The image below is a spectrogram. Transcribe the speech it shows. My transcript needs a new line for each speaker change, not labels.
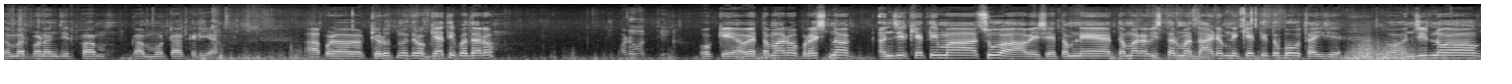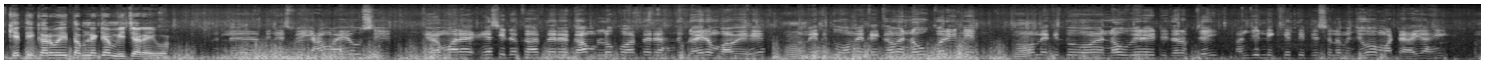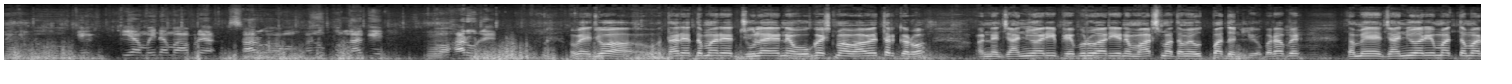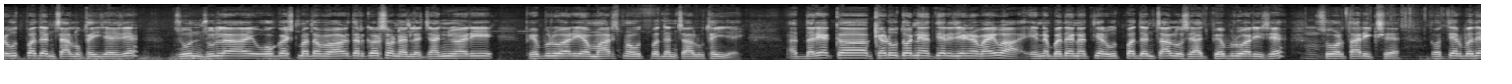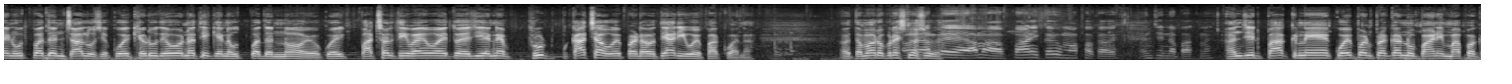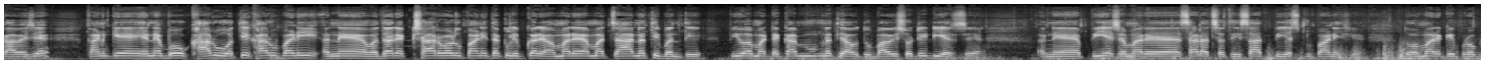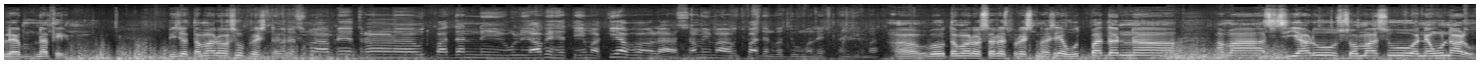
સમર્પણ અંજીર ફાર્મ ગામ મોટા કડિયા. આપણા ખેડૂત મિત્રો ક્યાંથી પધારો?
હળવદથી
ઓકે હવે તમારો પ્રશ્ન અંજીર ખેતીમાં શું આવે છે? તમને તમારા વિસ્તારમાં દાડમની ખેતી તો બહુ થાય છે. તો અંજીરનો ખેતી કરવી તમને કેમ વિચાર આવ્યો?
એટલે દિનેશભાઈ આમાં એવું છે કે અમારે એસી ટકા અત્યારે ગામ લોકો અત્યારે ડાયરમ વાવે છે. અમે કીધું અમે કંઈક હવે નવું કરીને. અમે કીધું હવે નવ વેરાયટી તરફ જઈ. અંજીરની ખેતી સ્પેશિયલ અમે જોવા માટે આવ્યા અહીં અમે કીધું કે કયા મહિનામાં આપણે સારું અનુકૂળ લાગે તો સારું રહે.
હવે જો વધારે તમારે જુલાઈ અને ઓગસ્ટમાં વાવેતર કરો અને જાન્યુઆરી ફેબ્રુઆરી અને માર્ચમાં તમે ઉત્પાદન લ્યો બરાબર? તમે જાન્યુઆરીમાં જ તમારું ઉત્પાદન ચાલુ થઈ જાય છે. જૂન જુલાઈ ઓગસ્ટમાં તમે વાવેતર કરશો ને એટલે જાન્યુઆરી ફેબ્રુઆરી આ માર્ચમાં ઉત્પાદન ચાલુ થઈ જાય. આ દરેક ખેડૂતોને અત્યારે જેણે વાવ્યા એને બધાને અત્યારે ઉત્પાદન ચાલુ છે. આજ ફેબ્રુઆરી છે સોળ તારીખ છે. તો અત્યારે બધાને ઉત્પાદન ચાલુ છે. કોઈ ખેડૂત એવો નથી કે એને ઉત્પાદન ન હોય. કોઈ પાછળથી વાવ્યો હોય તો હજી એને ફ્રૂટ કાચા હોય પણ હવે તૈયારી હોય પાકવાના. તમારો પ્રશ્ન શું?
આમાં પાણી કયું માફક આવે? અંજીરના પાકને?
અંજીર પાકને કોઈ પણ પ્રકારનું પાણી માફક આવે છે કારણ કે એને બહુ ખારું અતિ ખારું પાણી અને વધારે ક્ષારવાળું પાણી તકલીફ કરે. અમારે આમાં ચા નથી બનતી પીવા માટે કામ નથી આવતું. બાવીસો ટીડીએસ છે અને પીએચ અમારે સાડા છથી સાત પીએચનું પાણી છે. તો અમારે કંઈ પ્રોબ્લેમ નથી. બીજો તમારો શું પ્રશ્ન છે?
વર્ષમાં આપણે ત્રણ ઉત્પાદનની ઓલી આવે છે તેમાં કયા ઓલા સમયમાં ઉત્પાદન વધુ મળે અંજીરમાં?
હા બહુ તમારો સરસ પ્રશ્ન છે. ઉત્પાદન આમાં શિયાળુ ચોમાસું અને ઉનાળુ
